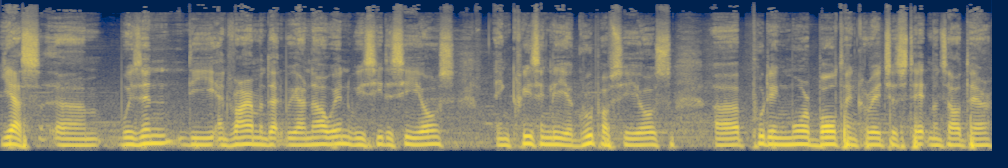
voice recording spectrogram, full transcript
yes, um, within the environment that we are now in, we see the CEOs increasingly a group of CEOs uh, putting more bold and courageous statements out there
